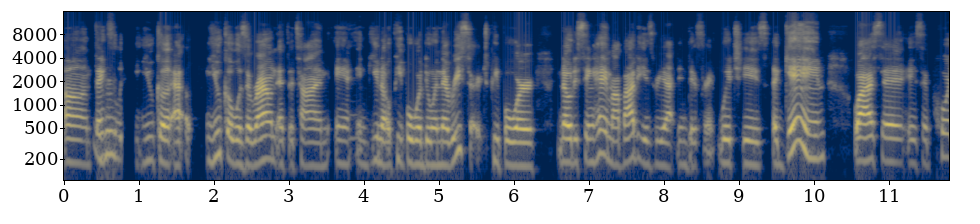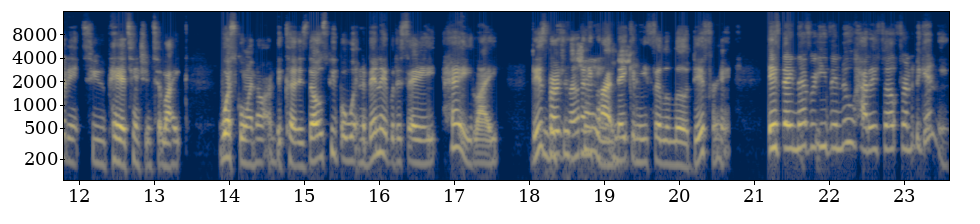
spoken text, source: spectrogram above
Um, mm-hmm. thankfully, mm-hmm. Yuka Yuka was around at the time, and, and you know, people were doing their research. People were noticing, hey, my body is reacting different, which is again why I said it's important to pay attention to like what's going on because those people wouldn't have been able to say, hey, like this, version of honey pot making me feel a little different if they never even knew how they felt from the beginning.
